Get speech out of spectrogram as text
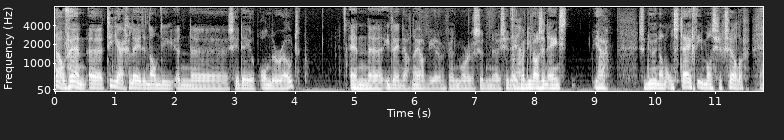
Nou, Van, eh, tien jaar geleden nam hij een cd op On The Road. En iedereen dacht, nou ja, weer een Van Morrison cd. Ja. Maar die was ineens, ja, zo nu en dan ontstijgt iemand zichzelf. Ja.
